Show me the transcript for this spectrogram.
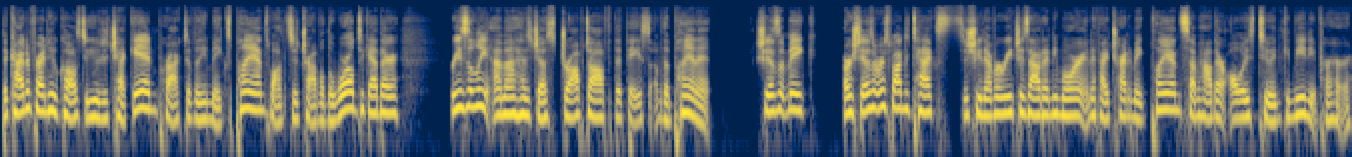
The kind of friend who calls to you to check in, proactively makes plans, wants to travel the world together. Recently, Emma has just dropped off the face of the planet. She doesn't make or she doesn't respond to texts. She never reaches out anymore. And if I try to make plans, somehow they're always too inconvenient for her.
